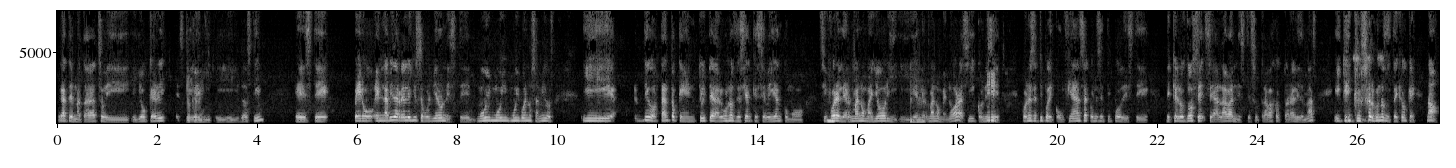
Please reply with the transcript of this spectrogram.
Gaten Matarazzo y, Joe Kerry, Steven y, y Dustin. Este, pero en la vida real ellos se volvieron este, muy, muy, muy buenos amigos. Y digo, tanto que en Twitter algunos decían que se veían como si fuera el hermano mayor y, el hermano menor, así con ese, con ese tipo de confianza, con ese tipo de este, de que los dos se, se alaban este, su trabajo actoral y demás, y que incluso algunos hasta dijeron que no,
